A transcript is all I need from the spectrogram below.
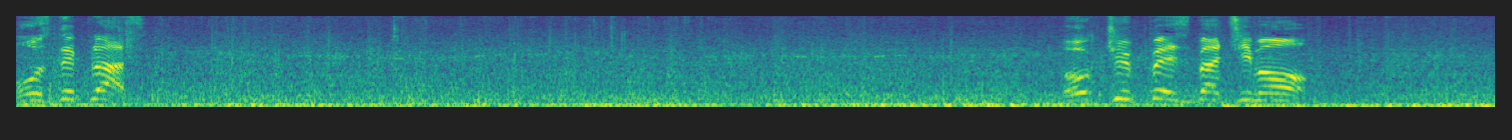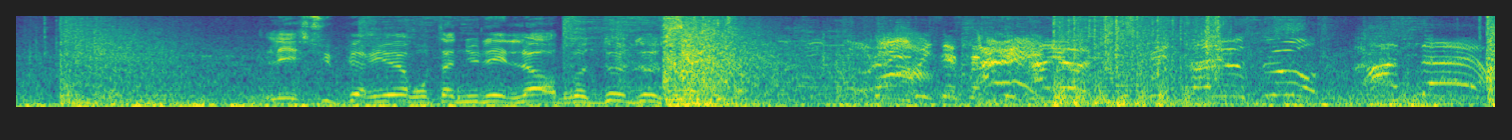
On se déplace. Occupez ce bâtiment. Les supérieurs ont annulé l'ordre 227. Épuisez cette mitrailleuse. Mitrailleuse lourde À terre.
